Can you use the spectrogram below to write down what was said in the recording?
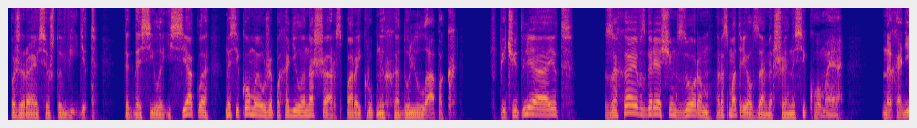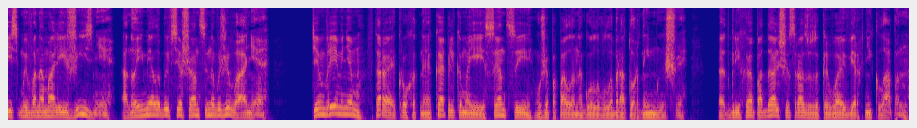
пожирая все, что видит. Когда сила иссякла, насекомое уже походило на шар с парой крупных ходуль лапок. «Впечатляет!» Захаев с горящим взором рассмотрел замершее насекомое. «Находись мы в аномалии жизни, оно имело бы все шансы на выживание. Тем временем вторая крохотная капелька моей эссенции уже попала на голову лабораторной мыши. От греха подальше сразу закрываю верхний клапан.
